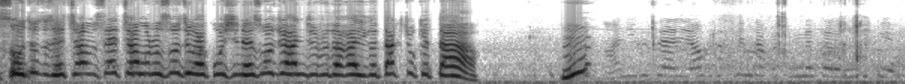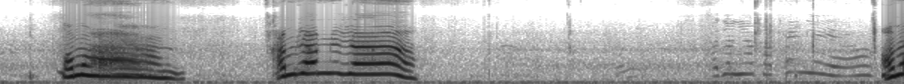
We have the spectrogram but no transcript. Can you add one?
소주도 새참, 새참으로 소주 갖고 오시네. 소주 안주로다가 이거 딱 좋겠다. 응? 아니 글쎄 여기서 캔다고 어머, 감사합니다. 어머,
